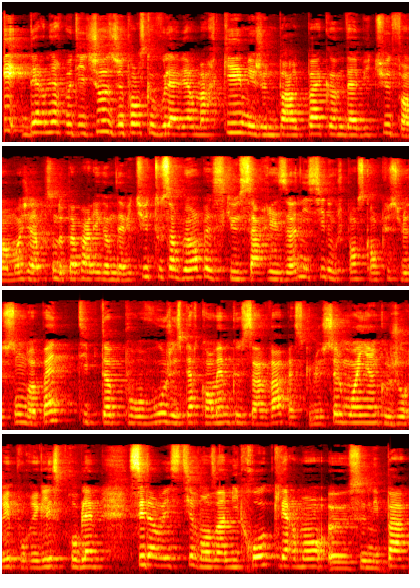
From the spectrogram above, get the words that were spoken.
Et dernière petite chose, je pense que vous l'avez remarqué, mais je ne parle pas comme d'habitude. Enfin, moi j'ai l'impression de ne pas parler comme d'habitude, tout simplement parce que ça résonne ici. Donc je pense qu'en plus le son doit pas être tip top pour vous. J'espère quand même que ça va parce que le seul moyen que j'aurai pour régler ce problème, c'est d'investir dans un micro. Clairement, euh, ce n'est pas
